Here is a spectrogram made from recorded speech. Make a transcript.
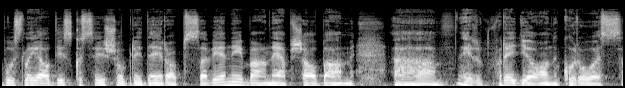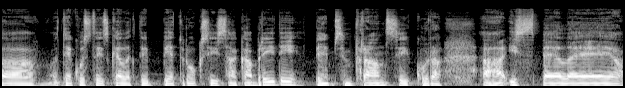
būs liela diskusija šobrīd Eiropas Savienībā, neapšaubām Uh, ir reģioni, kuros tiek uzstīts, ka elektrība pietrūks īsākā brīdī. Piemēram, Francija, kura izspēlēja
